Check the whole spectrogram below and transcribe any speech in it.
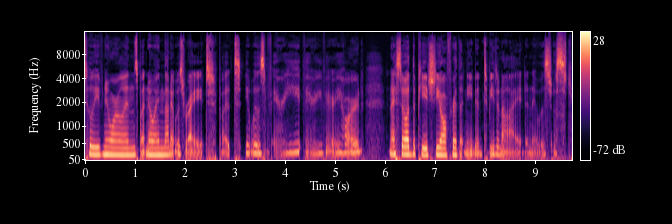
to leave New Orleans, but knowing that it was right. But it was very, very, very hard. And I still had the PhD offer that needed to be denied, and it was just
